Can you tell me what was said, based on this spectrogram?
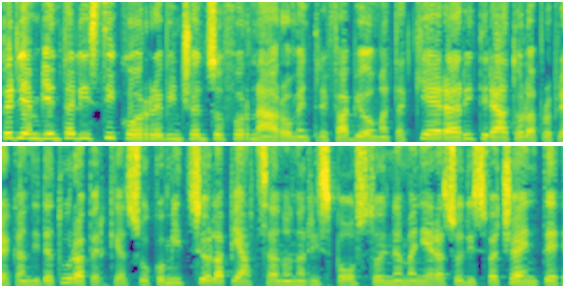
Per gli ambientalisti corre Vincenzo Fornaro, mentre Fabio Matacchiera ha ritirato la propria candidatura perché al suo comizio la piazza non ha risposto in maniera soddisfacente.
